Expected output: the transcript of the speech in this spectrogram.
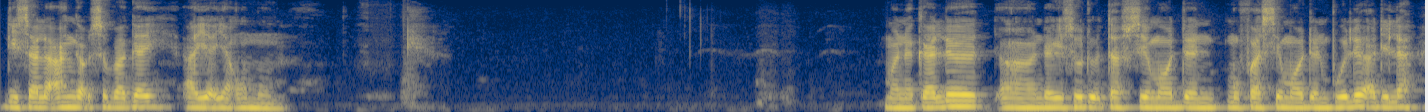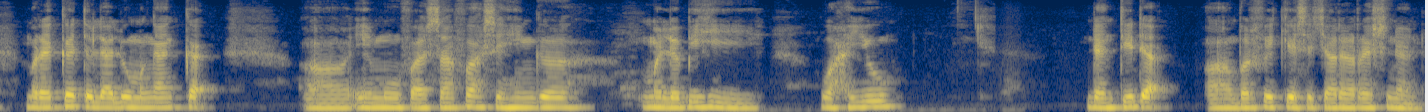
disalah anggap sebagai ayat yang umum. Manakala uh, dari sudut tafsir moden, mufassir moden pula adalah mereka terlalu mengangkat uh, ilmu falsafah sehingga melebihi wahyu dan tidak uh, berfikir secara rasional.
